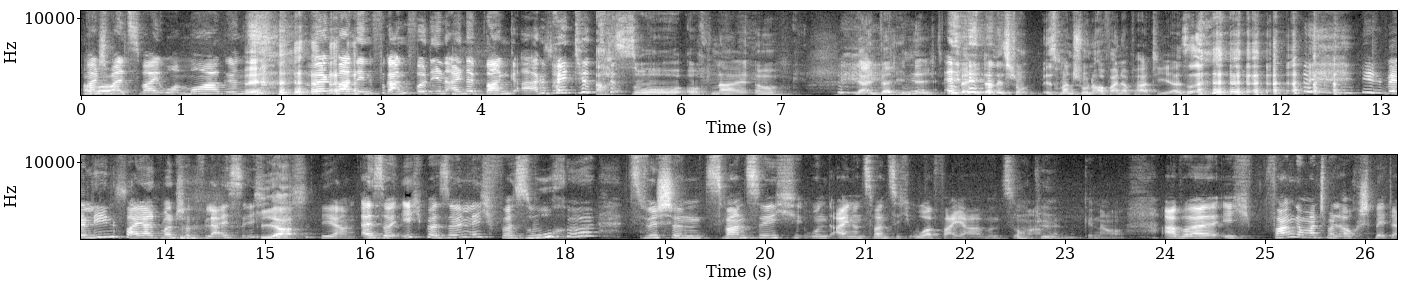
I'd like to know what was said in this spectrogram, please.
Manchmal 2 Uhr morgens, wenn man in Frankfurt in einer Bank arbeitet. Ach so, oh nein. Oh. Ja, in Berlin nicht. In Berlin dann ist, schon, ist man schon auf einer Party. Also, feiert man schon fleißig. ja. Ja, also ich persönlich versuche zwischen 20 und 21 Uhr Feierabend zu Okay. machen. Genau. Aber ich fange manchmal auch später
